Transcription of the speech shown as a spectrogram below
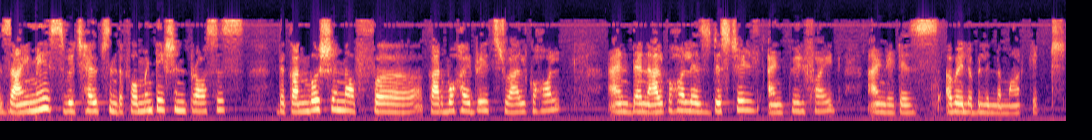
zymase which helps in the fermentation process, the conversion of uh, carbohydrates to alcohol and then alcohol is distilled and purified and it is available in the market.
